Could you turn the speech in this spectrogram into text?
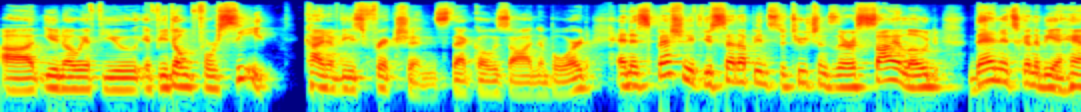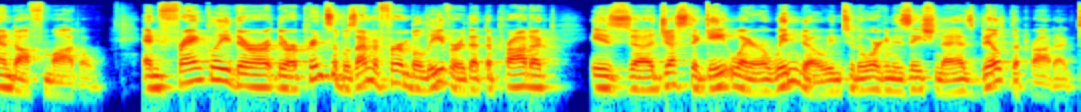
uh, you know, if you if you don't foresee kind of these frictions that goes on aboard. And especially if you set up institutions that are siloed, then it's going to be a handoff model. And frankly, there are there are principles. I'm a firm believer that the product is uh, just a gateway or a window into the organization that has built the product.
